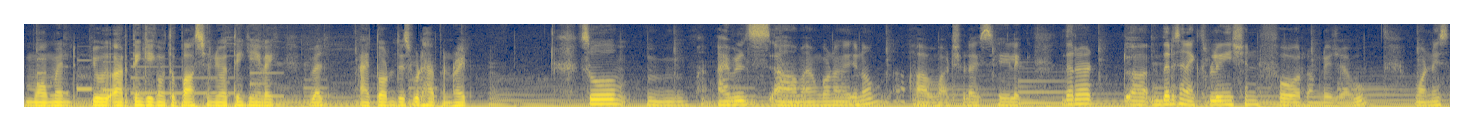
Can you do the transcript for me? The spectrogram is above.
moment you are thinking of the past and you are thinking like well i thought this would happen right so um, i will um, i'm gonna you know uh, what should i say like there are uh, there is an explanation for um, deja vu one is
